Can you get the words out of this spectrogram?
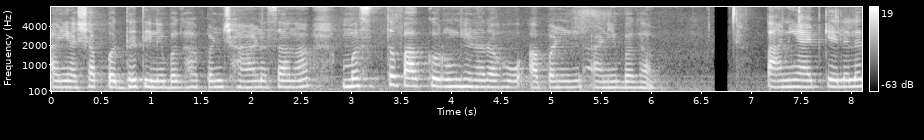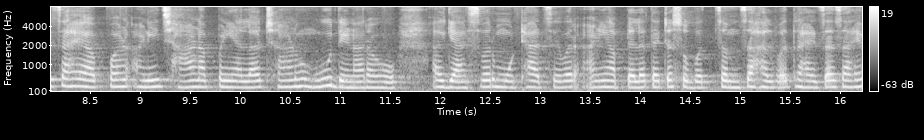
आणि अशा पद्धतीने बघा आपण छान असा ना मस्त पाक करून घेणार आहोत आपण. आणि बघा पाणी ॲड केलेलंच आहे आपण आणि छान आपण याला छान होऊ देणार आहोत. गॅसवर मोठ्या आचेवर आणि आपल्याला त्याच्यासोबत चमचा हलवत राहायचाच आहे.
